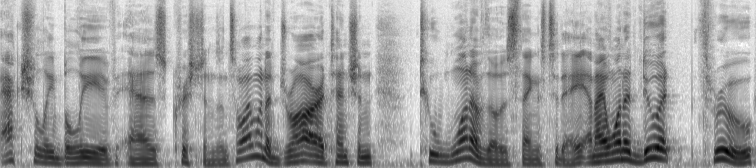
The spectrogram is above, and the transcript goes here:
actually believe as Christians. And so I want to draw our attention to one of those things today, and I want to do it through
